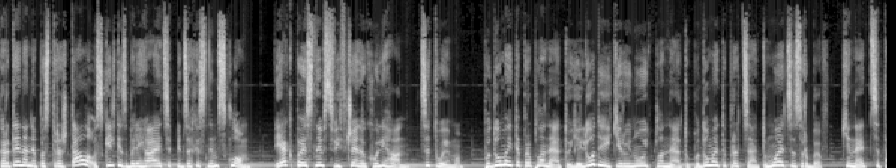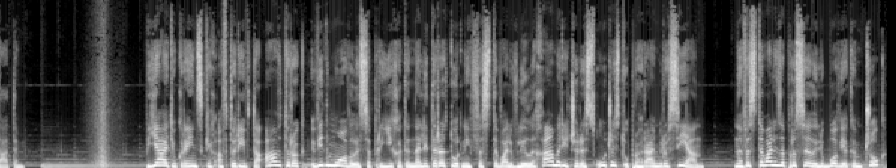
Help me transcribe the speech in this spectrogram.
Картина не постраждала, оскільки зберігається під захисним склом. Як пояснив свій вчинок хуліган, цитуємо: Подумайте про планету. Є люди, які руйнують планету. Подумайте про це, тому я це зробив. Кінець цитати. П'ять українських авторів та авторок відмовилися приїхати на літературний фестиваль в Лілехамері через участь у програмі Росіян. На фестиваль запросили Любов Якимчук,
